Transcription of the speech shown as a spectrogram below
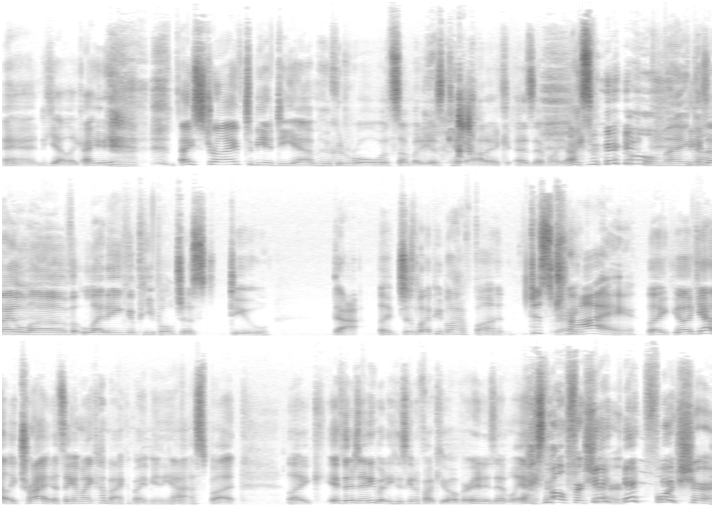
And yeah, like I I strive to be a DM who could roll with somebody as chaotic as Emily Axford. Oh my god. because I love letting people just do that. Like just let people have fun. Just right? try. Like you're like, yeah, like try it. It's like it might come back and bite me in the ass, but like if there's anybody who's gonna fuck you over, it is Emily Axford. Oh, for sure. For sure.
